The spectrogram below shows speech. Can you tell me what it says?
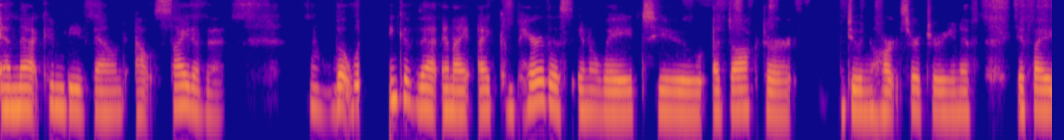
and that can be found outside of it. Mm-hmm. But when I think of that and I, I compare this in a way to a doctor doing heart surgery and if if i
